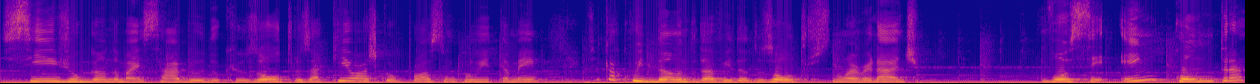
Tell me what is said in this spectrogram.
se julgando mais sábio do que os outros, aqui eu acho que eu posso incluir também, fica cuidando da vida dos outros, não é verdade? Você encontra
